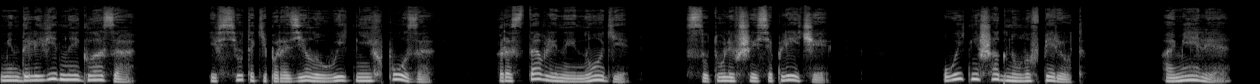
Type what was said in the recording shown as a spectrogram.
миндалевидные глаза. И все-таки поразила Уитни их поза, расставленные ноги, сутулившиеся плечи. Уитни шагнула вперед. «Амелия».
